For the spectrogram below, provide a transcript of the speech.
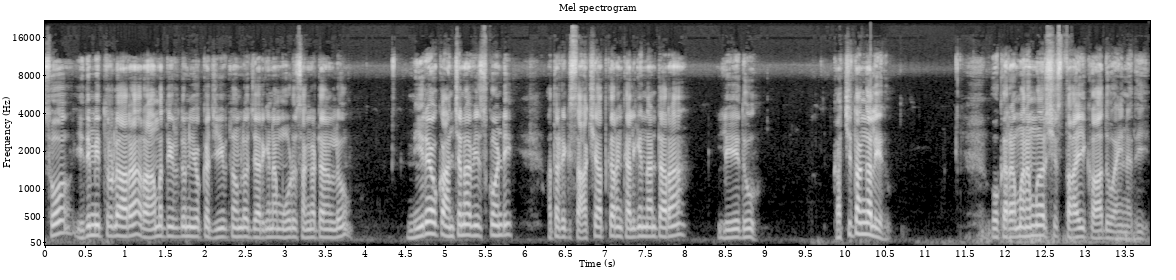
సో ఇది మిత్రులారా రామతీర్థుని యొక్క జీవితంలో జరిగిన మూడు సంఘటనలు. మీరే ఒక అంచనా వేసుకోండి. అతడికి సాక్షాత్కారం కలిగిందంటారా? లేదు. ఖచ్చితంగా లేదు. ఒక రమణ మహర్షి స్థాయి కాదు అయినది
